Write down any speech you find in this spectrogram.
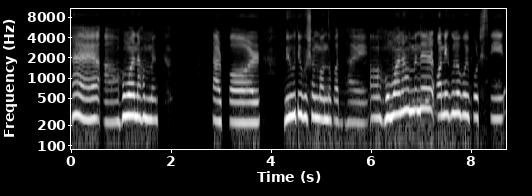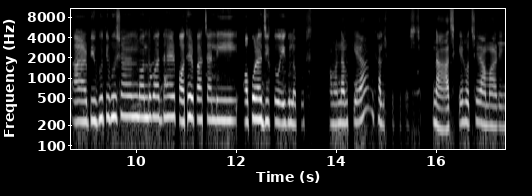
হ্যাঁ হুমায়ুন আহমেদ। তারপর বিভূতিভূষণ বন্দ্যোপাধ্যায় হুমায়ুন আহমেদের অনেকগুলো বই পড়ছি আর বিভূতিভূষণ বন্দ্যোপাধ্যায়ের পথের পাঁচালী, অপরাজিত এগুলো পড়ছি। আমার নাম কেয়া খালিশপুর থেকে আসছি না, আজকে হচ্ছে আমার এই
